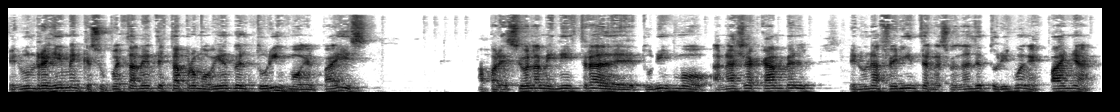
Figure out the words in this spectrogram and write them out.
en un régimen que supuestamente está promoviendo el turismo en el país. Apareció la ministra de Turismo, Anaya Campbell, en una feria internacional de turismo en España,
